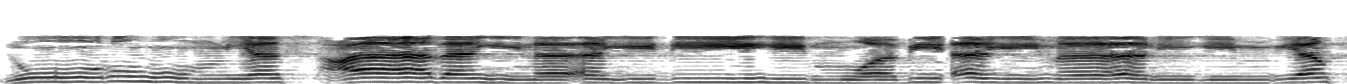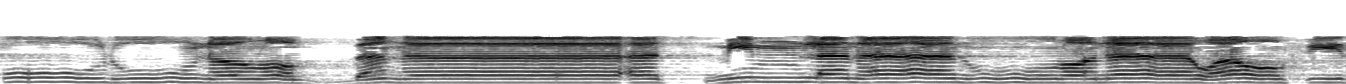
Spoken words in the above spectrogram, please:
نُورُهُمْ يَسْعَىٰ بَيْنَ أَيْدِيهِمْ وَبِأَيْمَانِهِمْ يَقُولُونَ رَبَّنَا أَتْمِمْ لَنَا نُورَنَا وَاغْفِرْ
